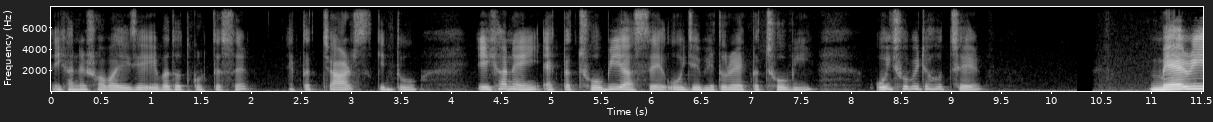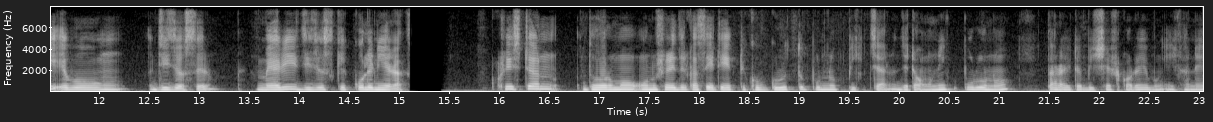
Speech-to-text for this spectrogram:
এখানে সবাই এই যে ইবাদত করতেছে। একটা চার্চ, কিন্তু এখানেই একটা ছবি আছে, ওই যে ভেতরে একটা ছবি। ওই ছবিটা হচ্ছে ম্যারি এবং জিজসের। ম্যারি জিজাসকে কোলে নিয়ে রাখছে। খ্রিস্টান ধর্ম অনুসারীদের কাছে এটি একটি খুব গুরুত্বপূর্ণ পিকচার যেটা অনেক পুরনো, তারা এটা বিশ্বাস করে এবং এখানে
